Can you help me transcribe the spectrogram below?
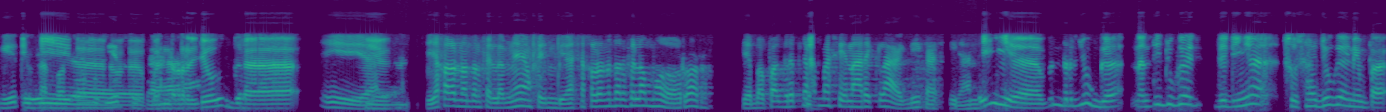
Gitu. Iya, begitu, kan. bener juga. Iya. Iya. Iya kalau nonton filmnya yang film biasa, kalau nonton film horor, ya bapak Grabnya kan masih narik lagi kasihan. Iya, bener juga. Nanti juga jadinya susah juga ini Pak.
